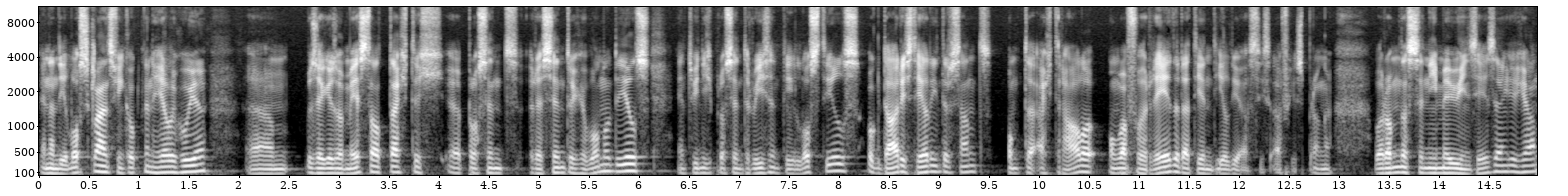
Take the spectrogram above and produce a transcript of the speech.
en dan die lost clients vind ik ook een hele goeie. Ehm, we zeggen zo meestal 80% recente gewonnen deals en 20% recently lost deals. Ook daar is het heel interessant om te achterhalen om wat voor reden dat die een deal juist is afgesprongen. Waarom dat ze niet met u in zee zijn gegaan.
